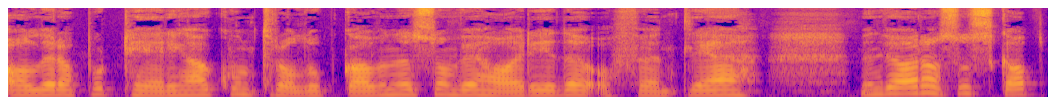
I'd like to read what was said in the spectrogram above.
all rapportering av kontrolloppgavene som vi har i det offentlige. Men vi har altså skapt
